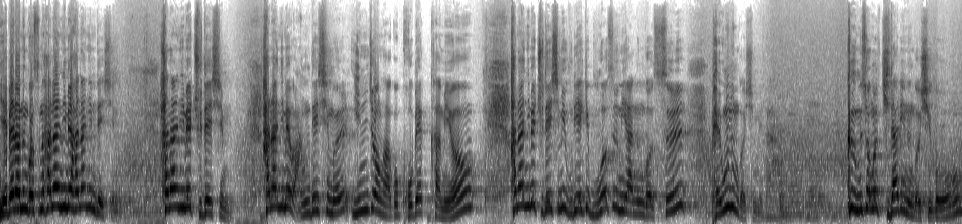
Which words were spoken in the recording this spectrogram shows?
예배라는 것은 하나님의 하나님 되심, 하나님의 주 되심, 하나님의 왕 되심을 인정하고 고백하며 하나님의 주 되심이 우리에게 무엇을 의미하는 것을 배우는 것입니다. 그 음성을 기다리는 것이고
